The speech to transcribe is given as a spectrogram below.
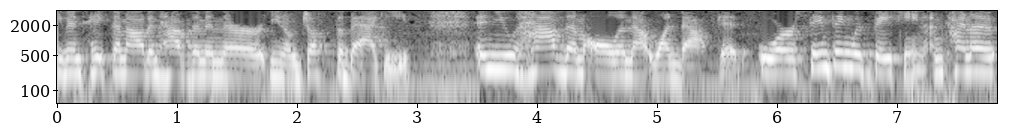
even take them out and have them in there, you know, just the baggies. And you have them all in that one basket. Or same thing with baking. I'm kind of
